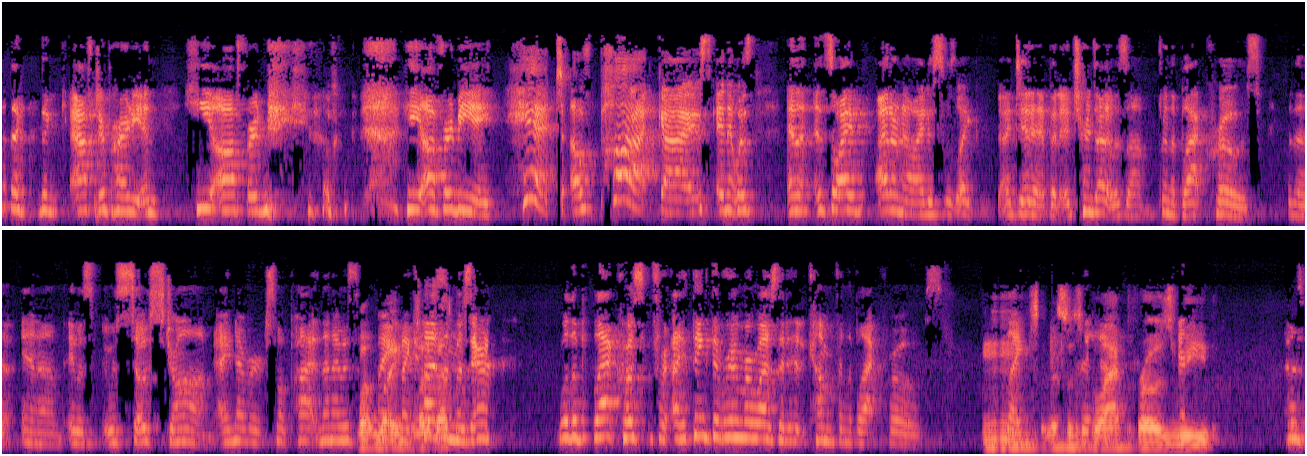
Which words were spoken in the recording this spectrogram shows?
at the, the after party, and he offered me he offered me a hit of pot, guys, and it was and, and so I I don't know I just was like I did it, but it turns out it was um, from the Black Crowes. The, and um, it was it was so strong. I never smoked pot, and then I was What- my, wait, my cousin was there. Well, the Black Crowes. For I think the rumor was that it had come from the Black Crowes. Mm, Like- so this was Black Crow's weed. It was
